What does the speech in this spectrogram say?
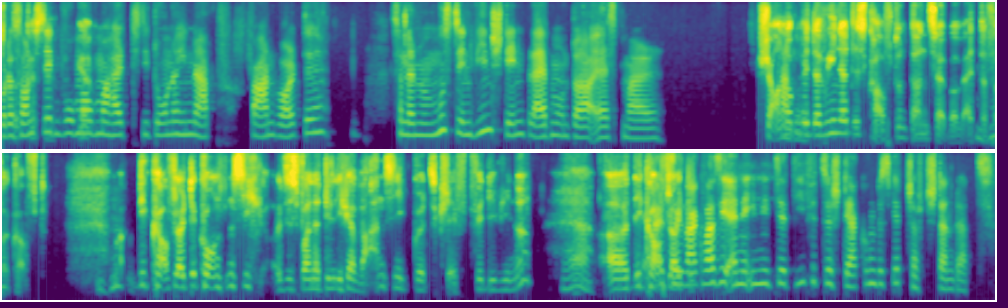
oder sonst irgendwo, ja. wo man halt die Donau hinabfahren wollte, sondern man musste in Wien stehen bleiben und da erstmal schauen, handeln. ob mir der Wiener das kauft und dann selber mhm. weiterverkauft. Mhm. Die Kaufleute konnten sich, das war natürlich ein wahnsinnig gutes Geschäft für die Wiener, ja. Äh, die also es war quasi eine Initiative zur Stärkung des Wirtschaftsstandards.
